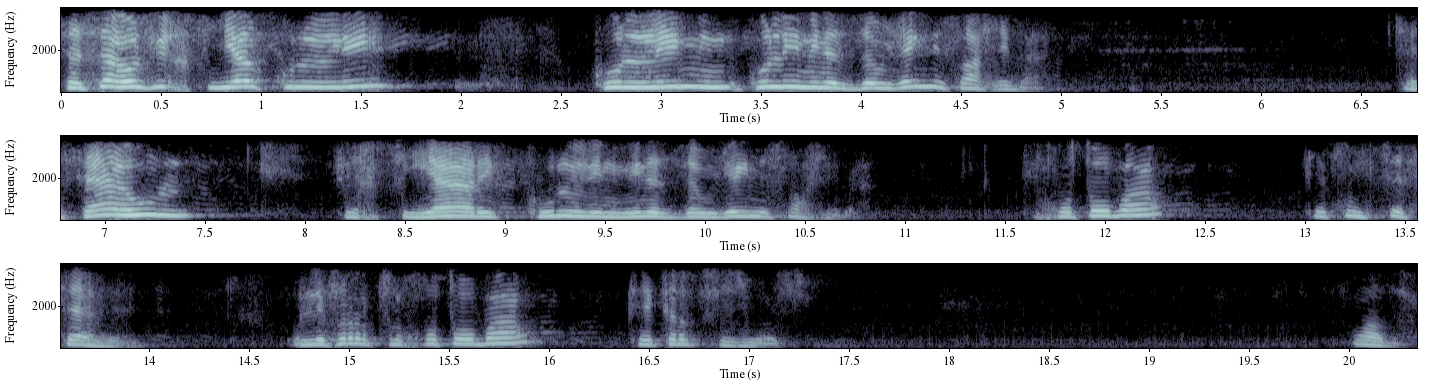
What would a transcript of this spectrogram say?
تساهل في اختيار كل كل من كل من الزوجين صاحبه تساهل في اختيار كل من الزوجين صاحبه في الخطوبة كيكون التساهل واللي فرط في الخطوبة كيكرط في الزواج. واضح.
